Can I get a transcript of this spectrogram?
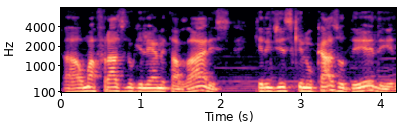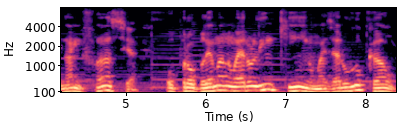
ah, uma frase do Guilherme Tavares, que ele diz que no caso dele, na infância, o problema não era o Linquinho, mas era o Lucão,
